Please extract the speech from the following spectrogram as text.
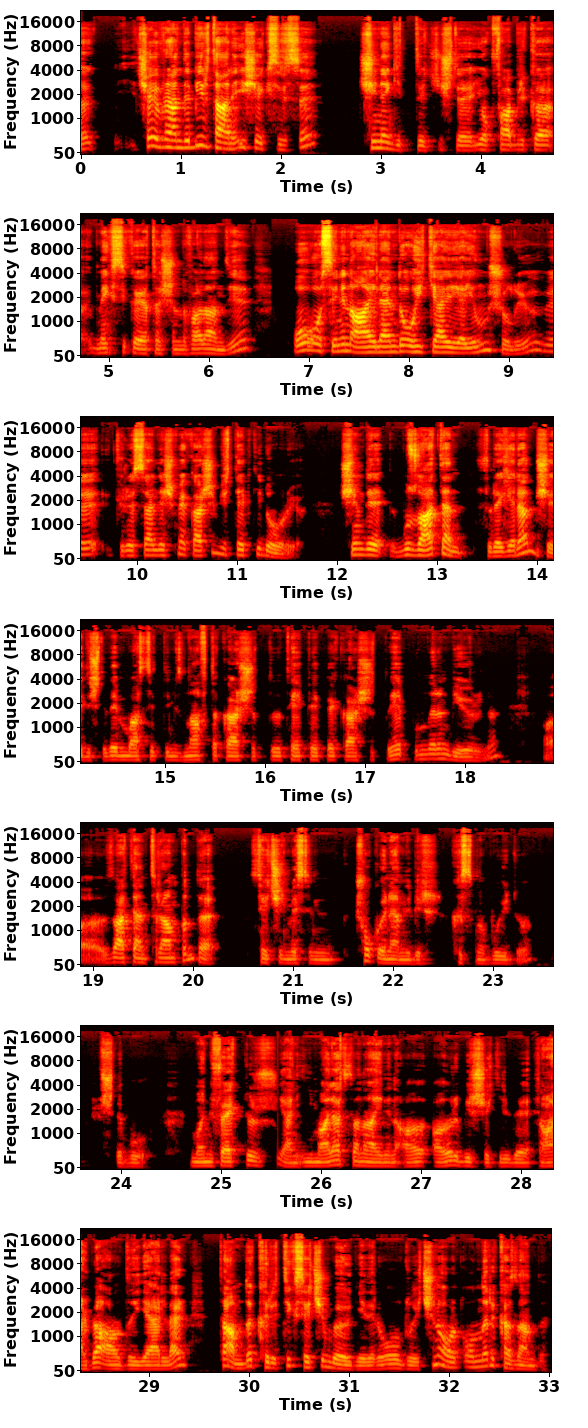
çevrende bir tane iş eksilse Çin'e gitti işte yok fabrika Meksika'ya taşındı falan diye o, o senin ailende o hikaye yayılmış oluyor ve küreselleşmeye karşı bir tepki doğuruyor. Şimdi bu zaten süre gelen bir şeydi işte demin bahsettiğimiz NAFTA karşıtlığı, TPP karşıtlığı hep bunların bir ürünü. Zaten Trump'ın da seçilmesinin çok önemli bir kısmı buydu. İşte bu manüfaktür yani imalat sanayinin ağır bir şekilde darbe aldığı yerler tam da kritik seçim bölgeleri olduğu için onları kazandı.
